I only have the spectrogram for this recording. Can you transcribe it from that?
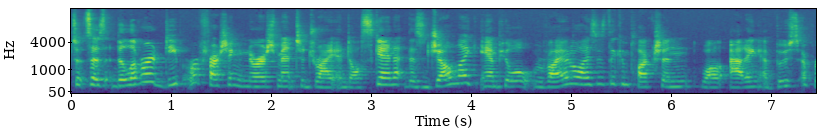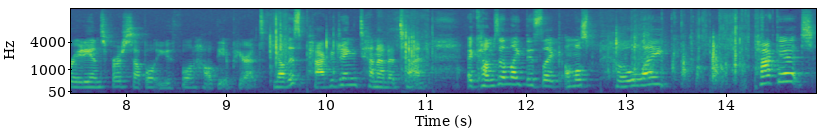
So it says, deliver deep, refreshing nourishment to dry and dull skin. This gel-like ampule revitalizes the complexion while adding a boost of radiance for a supple, youthful, and healthy appearance. Now this packaging, 10 out of 10. It comes in like this like almost pill-like packet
